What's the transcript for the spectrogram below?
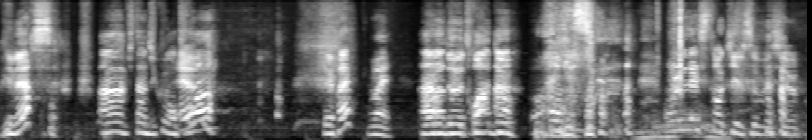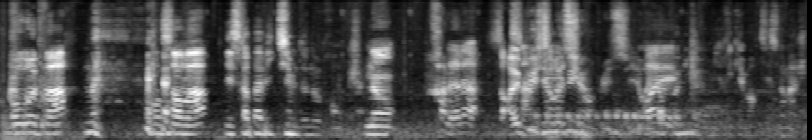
Reverse? Ah putain, du coup, en Eh 3. T'es prêt? Ouais. Un, 1, deux, 2, trois, 3, 1. On le laisse tranquille, ce monsieur. On repart. On s'en va. Il sera pas victime de nos pranks. Non. Oh là là, ça aurait pu, ça aurait pu. en plus. Il aurait Ouais. pas connu euh, Rick et Morty, c'est dommage.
